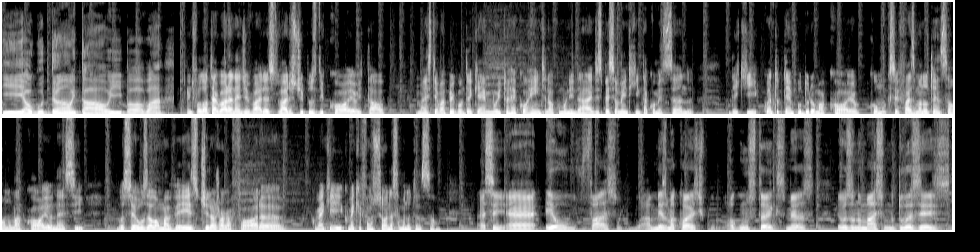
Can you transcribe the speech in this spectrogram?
e algodão e tal, e blá blá blá. A gente falou até agora, né, de vários, vários tipos de coil e tal, mas tem uma pergunta que é muito recorrente na comunidade, especialmente quem tá começando, de que quanto tempo dura uma coil, como que você faz manutenção numa coil, né, se você usa ela uma vez, tira, joga fora, como é que, como é que funciona essa manutenção? Assim, é, eu faço a mesma coisa, tipo, alguns tanques meus eu uso no máximo duas vezes.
